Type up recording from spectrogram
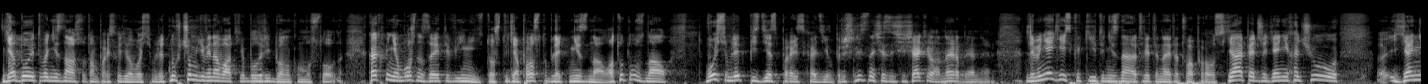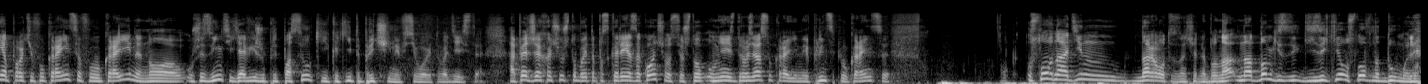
Я до этого не знал, что там происходило 8 лет. Ну, в чем я виноват? Я был ребенком, условно. Как меня можно за это винить? То, что я просто, блядь, не знал. А тут узнал. 8 лет пиздец происходил. Пришли, значит, защищать ЛНР, ДНР. Для меня есть какие-то, не знаю, ответы на этот вопрос. Я, опять же, я не хочу... э, Я не против украинцев и Украины, но уж извините, я вижу предпосылки и какие-то причины всего этого действия. Опять же, я хочу, чтобы это поскорее закончилось, и что у меня есть друзья с Украины, и, в принципе, украинцы условно один народ изначально был. На, на одном язы- языке условно думали.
